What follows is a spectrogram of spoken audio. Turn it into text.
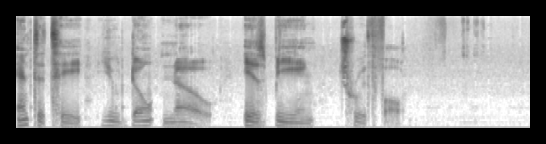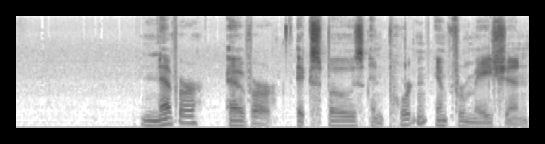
entity you don't know is being truthful. Never, ever expose important information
